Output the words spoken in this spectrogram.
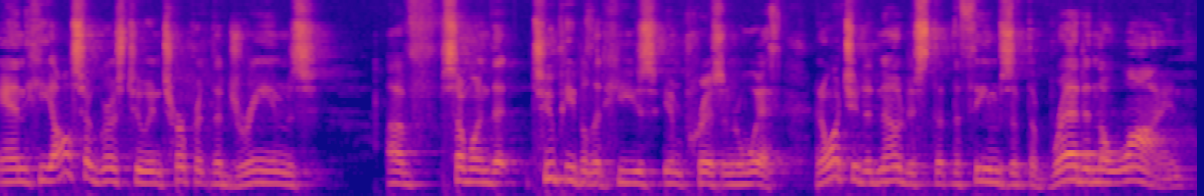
And he also grows to interpret the dreams of someone that, two people that he's imprisoned with. And I want you to notice that the themes of the bread and the wine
